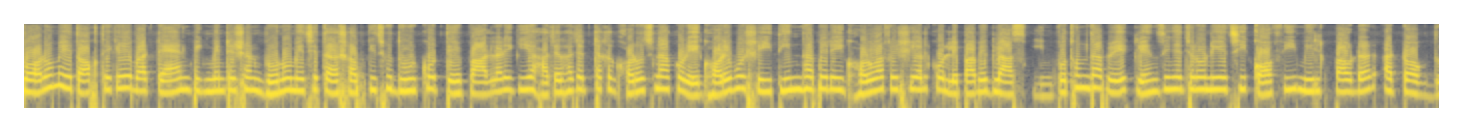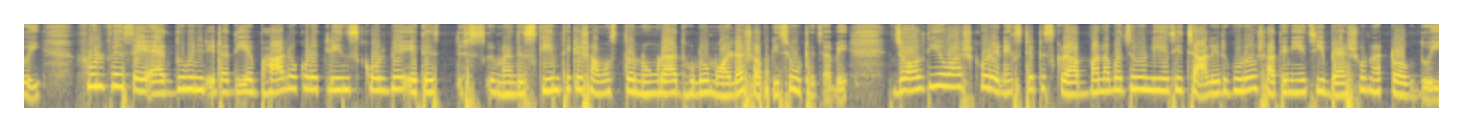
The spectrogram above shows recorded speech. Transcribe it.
গরমে ত্বক থেকে বা ট্যান, পিগমেন্টেশন, ব্রণ মেছেতা সব কিছু দূর করতে পার্লারে গিয়ে হাজার হাজার টাকা খরচ না করে ঘরে বসেই তিন ধাপের এই ঘরোয়া ফেসিয়াল করলে পাবে গ্লাস স্কিন প্রথম ধাপে ক্লেন্সিংয়ের জন্য নিয়েছি কফি মিল্ক পাউডার আর টক দই। ফুল ফেসে এক দু মিনিট এটা দিয়ে ভালো করে ক্লিনস করবে, এতে মানে স্কিন থেকে সমস্ত নোংরা, ধুলো, ময়লা সব কিছু উঠে যাবে। জল দিয়ে ওয়াশ করে নেক্সট স্টেপে স্ক্রাব বানাবার জন্য নিয়েছি চালের গুঁড়ো, সাথে নিয়েছি বেসন আর টক দই।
